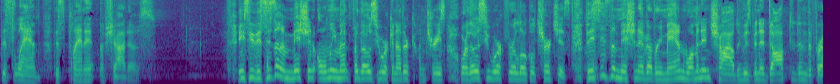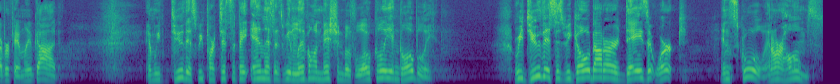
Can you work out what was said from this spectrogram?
this land, this planet of shadows. You see, this isn't a mission only meant for those who work in other countries or those who work for local churches. This is the mission of every man, woman, and child who has been adopted in the forever family of God. And we do this, we participate in this as we live on mission, both locally and globally. We do this as we go about our days at work, in school, in our homes,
